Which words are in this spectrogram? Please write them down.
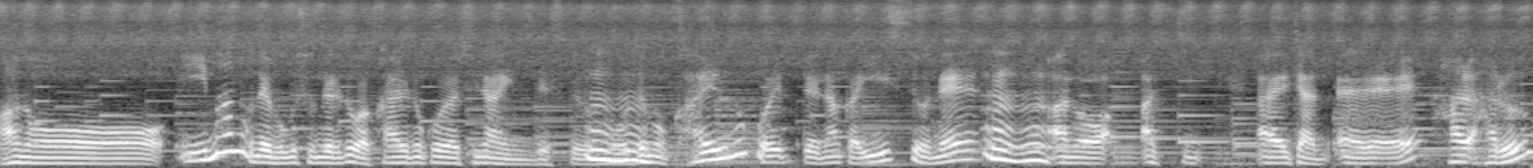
うん。あのー今のね僕住んでるとこはカエルの声はしないんですけども、うんうん。でもカエルの声ってなんかいいっすよね。うんうん。あのあっちあじゃあ、えー、春？春うん。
